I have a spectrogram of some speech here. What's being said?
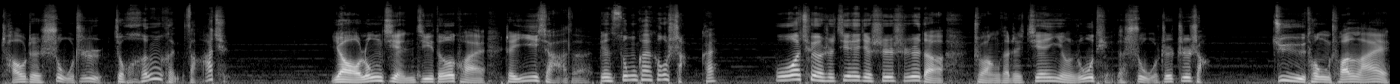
朝着树枝就狠狠砸去。药龙见机得快，这一下子便松开口闪开，我却是结结实实的撞在这坚硬如铁的树枝之上，剧痛传来，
